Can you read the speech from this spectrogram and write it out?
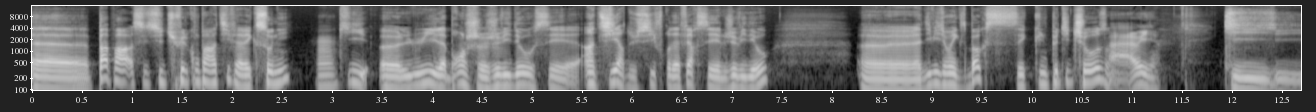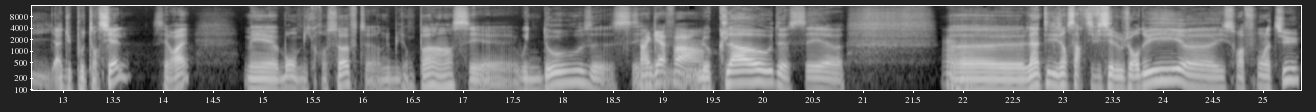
Euh, pas par, si, si tu fais le comparatif avec Sony, Hmm. qui, lui, la branche jeux vidéo, c'est un tiers du chiffre d'affaires, c'est le jeu vidéo. La division Xbox, c'est qu'une petite chose Bah oui. qui a du potentiel, c'est vrai. Mais euh, bon, Microsoft, euh, n'oublions pas, hein, c'est euh, Windows, c'est un GAFA, hein. le cloud, c'est euh, euh, l'intelligence artificielle aujourd'hui, euh, ils sont à fond là-dessus.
